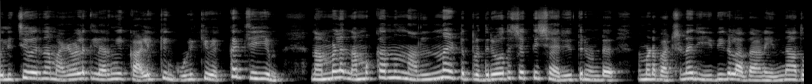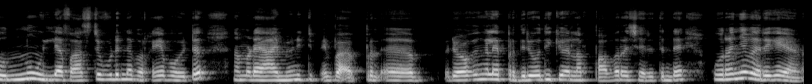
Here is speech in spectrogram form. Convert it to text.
ഒലിച്ചു വരുന്ന മഴവെള്ളത്തിൽ ഇറങ്ങി കളിക്കും കുളിക്കും ഒക്കെ ചെയ്യും. നമ്മൾ നമുക്കന്ന് നന്നായിട്ട് പ്രതിരോധ ശക്തി ശരീരത്തിനുണ്ട്. നമ്മുടെ ഭക്ഷണ രീതികൾ അതാണ്. ഇന്ന് അതൊന്നുമില്ല ഫാസ്റ്റ് ഫുഡിന്റെ പുറകെ പോയിട്ട് നമ്മുടെ ആ ഇമ്മ്യൂണിറ്റി രോഗങ്ങളെ പ്രതിരോധിക്കാനുള്ള പവർ ശരീരത്തിന്റെ കുറഞ്ഞു വരികയാണ്.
